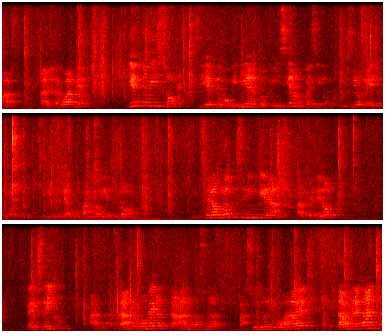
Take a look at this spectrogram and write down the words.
más que están en la guardia. Y esto hizo, sí, este movimiento que hicieron los vecinos, porque lo hicieron ellos, uno simplemente acompañó y ayudó, se logró que se limpiara alrededor. Pero se dijo, atrás de los bomberos estaban los basuras, basuras, y vos vas a ver, estabas en la cancha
